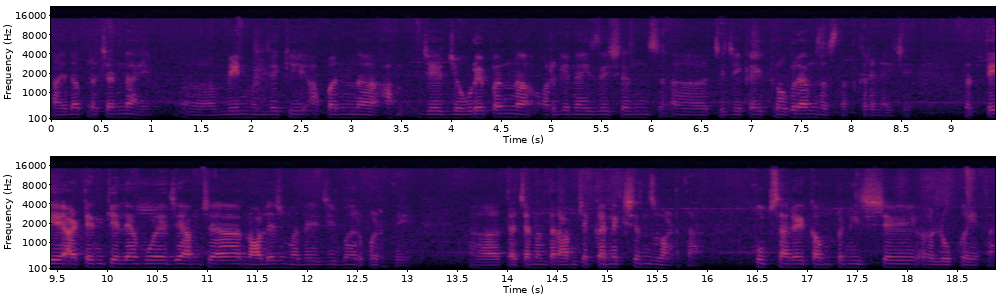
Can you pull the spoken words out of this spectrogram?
फायदा प्रचंड आहे. मेन म्हणजे की आपण जे जेवढे पण ऑर्गनायझेशन्स चे जे काही प्रोग्राम्स असतात क्रीडाचे तर ते अटेंड केल्यामुळे जे आमच्या नॉलेजमध्ये जी भर पडते त्याच्यानंतर आमचे कनेक्शन्स वाढतात. खूप सारे कंपनीजचे लोक येतात.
